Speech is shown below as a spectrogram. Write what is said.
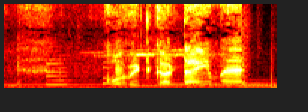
कोविड का टाइम है।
